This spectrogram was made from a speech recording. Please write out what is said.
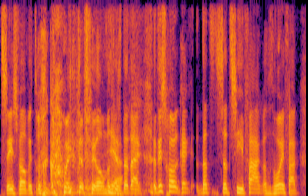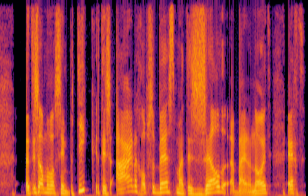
ze is wel weer teruggekomen in de film. Dat Ja. is dat eigenlijk, het is gewoon, kijk, dat, dat zie je vaak, dat hoor je vaak. Het is allemaal wel sympathiek. Het is aardig op zijn best. Maar het is zelden, eh, bijna nooit, echt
